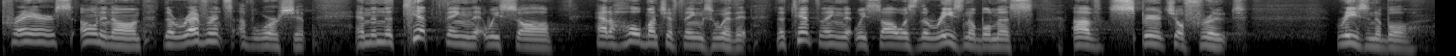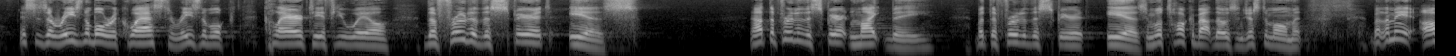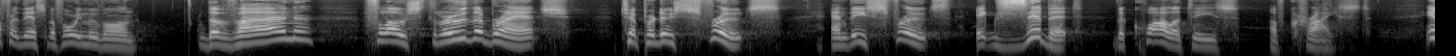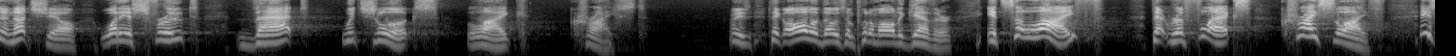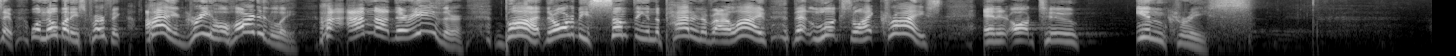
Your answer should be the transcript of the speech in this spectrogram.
Prayers, on and on. The reverence of worship. And then the tenth thing that we saw had a whole bunch of things with it. The tenth thing that we saw was the reasonableness of spiritual fruit. Reasonable. This is a reasonable request, a reasonable clarity, if you will. The fruit of the Spirit is. Not the fruit of the Spirit might be, but the fruit of the Spirit is. And we'll talk about those in just a moment. But let me offer this before we move on. The vine flows through the branch to produce fruits, and these fruits exhibit the qualities of Christ. In a nutshell, what is fruit? That which looks like Christ. I mean, take all of those and put them all together. It's a life that reflects Christ's life. And you say, well, nobody's perfect. I agree wholeheartedly. I, am not there either. But there ought to be something in the pattern of our life that looks like Christ, and it ought to increase.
